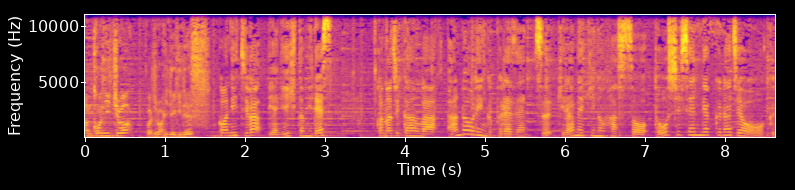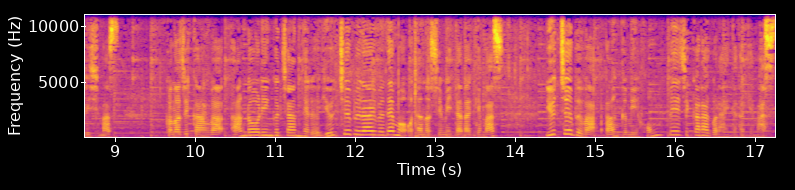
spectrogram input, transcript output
皆さんこんにちは。和島秀樹です。こんにちは。八木ひとみです。この時間はパンローリングプレゼンツきらめきの発想投資戦略ラジオをお送りします。この時間はパンローリングチャンネル YouTube ライブでもお楽しみいただけます。YouTube は番組ホームページからご覧いただけます。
